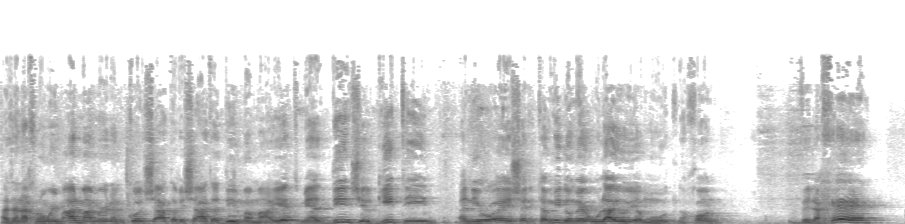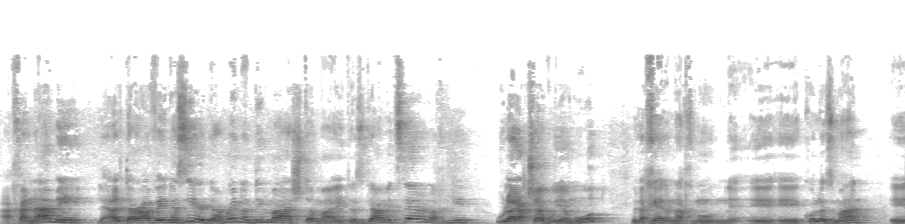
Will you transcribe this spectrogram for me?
אז אנחנו אומרים על מאמרנן כל שעתה ושעתה דילמה מאיית, מהדין של גיטין אני רואה שאני תמיד אומר אולי הוא ימות, נכון? ולכן החנמי לאל תרבי נזיר דאמרינן דילמה אשתמאית, אז גם אצלנו אנחנו נגיד אולי עכשיו הוא ימות ולכן אנחנו אה, אה, כל הזמן, אה,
